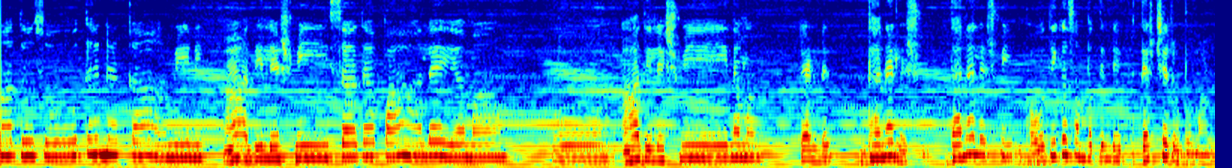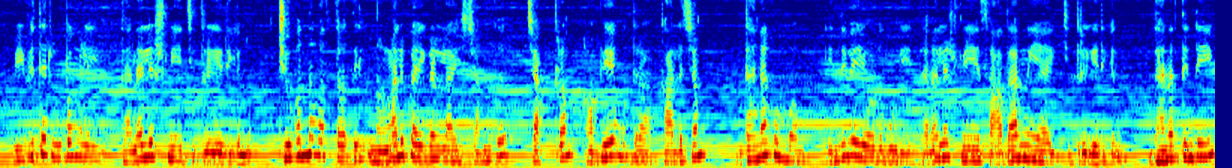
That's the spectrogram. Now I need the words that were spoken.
मधुसूदनकामिनि आदिलक्ष्मी सदा पालय माम्। ॐ आदिलक्ष्मी नमः। രണ്ട് ധനലക്ഷ്മി. ധനലക്ഷ്മി ഭൗതിക സമ്പത്തിന്റെ പ്രത്യക്ഷ രൂപമാണ്. വിവിധ രൂപങ്ങളിൽ ധനലക്ഷ്മിയെ ചിത്രീകരിക്കുന്നു. ചുവന്ന വസ്ത്രത്തിൽ നാലു കൈകളിലായി ശംഖ് ചക്രം അഭയമുദ്ര കലശം ധനകുംഭം എന്നിവയോടുകൂടി ധനലക്ഷ്മിയെ സാധാരണയായി ചിത്രീകരിക്കുന്നു. ധനത്തിന്റെയും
